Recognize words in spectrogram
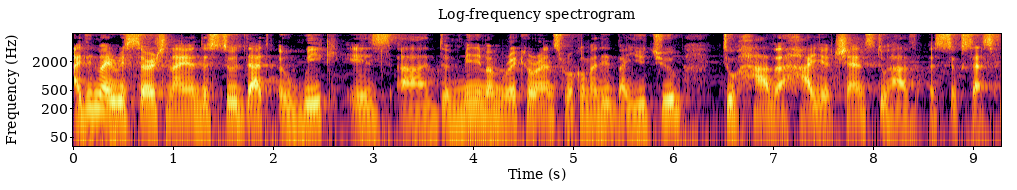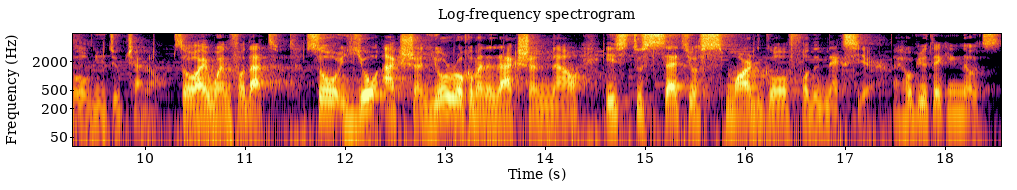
I did my research and I understood that a week is uh, the minimum recurrence recommended by YouTube to have a higher chance to have a successful YouTube channel. So I went for that. So your action, your recommended action now is to set your SMART goal for the next year. I hope you're taking notes.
